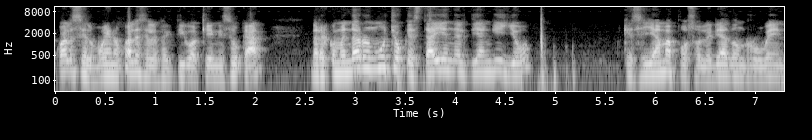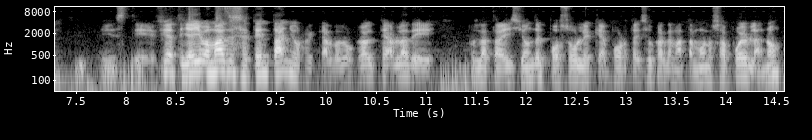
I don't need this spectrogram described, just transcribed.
¿Cuál es el bueno? ¿Cuál es el efectivo aquí en Izúcar? Me recomendaron mucho que está ahí en el Tianguillo, que se llama Pozolería Don Rubén. Este, fíjate, ya lleva más de 70 años, Ricardo, lo cual te habla de pues, la tradición del pozole que aporta Izúcar de Matamoros a Puebla, ¿no?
